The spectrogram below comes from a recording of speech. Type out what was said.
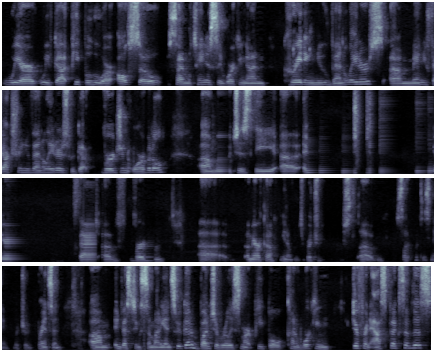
we are, we've got people who are also simultaneously working on creating new ventilators, um, manufacturing new ventilators. We've got Virgin Orbital, um, which is the uh, engineer of Virgin uh, America, you know, Richard, uh, what's his name? Richard Branson, um, investing some money. And so we've got a bunch of really smart people kind of working different aspects of this.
